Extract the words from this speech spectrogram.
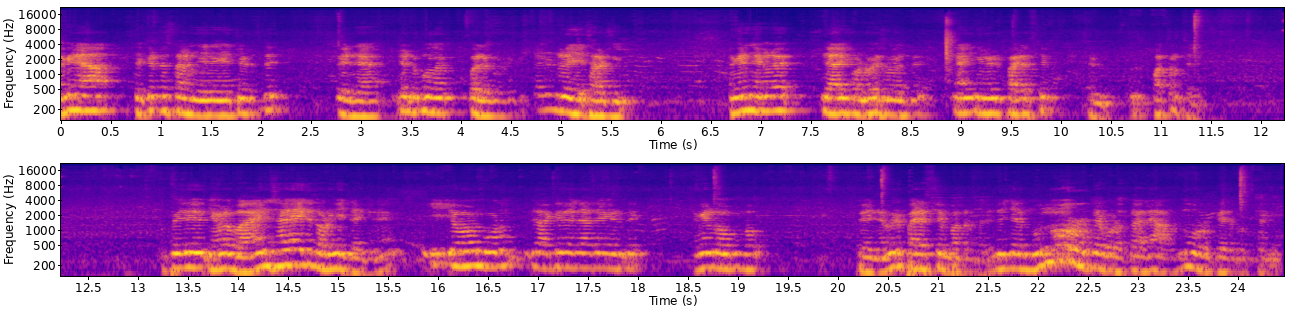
അങ്ങനെ ആ സെക്രട്ടറി സ്ഥാനം ഞാൻ ഏറ്റെടുത്ത് പിന്നെ രണ്ട് മൂന്ന് കൊല്ലം കൊണ്ട് സാക്ഷി. അങ്ങനെ ഞങ്ങൾ ഞാൻ കൊണ്ടുപോയ സമയത്ത് ഞാൻ ഇങ്ങനെ ഒരു പരസ്യം പത്രത്തിൽ. അപ്പോൾ ഇത് ഞങ്ങൾ വായനശാലയായിട്ട് തുടങ്ങിയിട്ടില്ല ഇങ്ങനെ. ഈ യോഗം കൂടും ഇതാക്കിയതല്ലാതെ അങ്ങനെ നോക്കുമ്പോൾ പിന്നെ ഒരു പരസ്യം പത്രത്തിൽ എന്ന് വെച്ചാൽ മുന്നൂറ് റുപ്യ കൊടുത്താൽ അറുന്നൂറ് റുപ്യയുടെ പുസ്തകം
